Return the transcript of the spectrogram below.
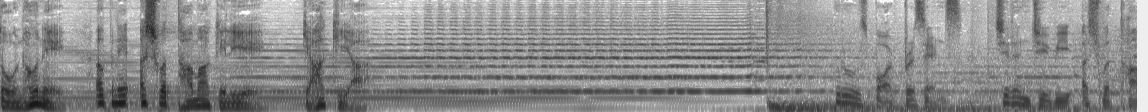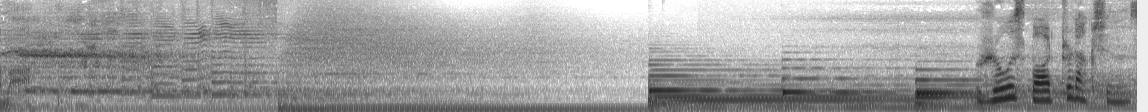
तो उन्होंने अपने अश्वत्थामा के लिए क्या किया Rosebud presents Chiranjeevi Ashwatthama Rosebud Productions.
